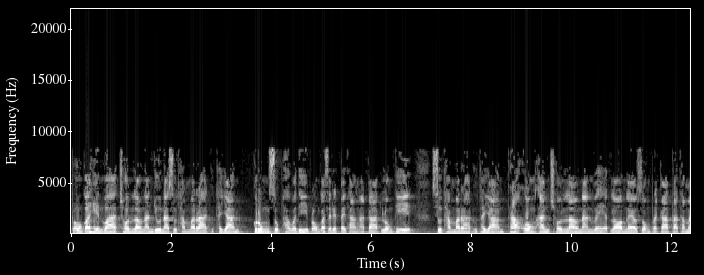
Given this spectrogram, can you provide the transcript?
พระองค์ก็เห็นว่าชนเหล่านั้นอยู่ณสุธรรมราชอุทยานกรุงสุภาวดี พระองค์ก็เสด็จไปทางอากาศลงที่สุธรรมราชอุทยาน พระองค์อัญชนเหล่านั้นเวทล้อมแล้วทรงประกาศพระธรรม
